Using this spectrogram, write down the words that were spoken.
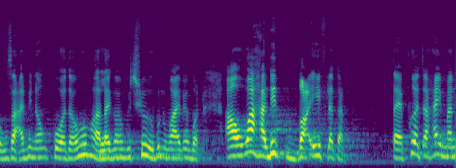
สงสารพี่น้องกลัวแต่ว่าอะไรก็ชื่อวุ่นวายไปหมด เอาว่าฮะดิษบอยฟแล้วกัน แต่เพื่อจะให้มัน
